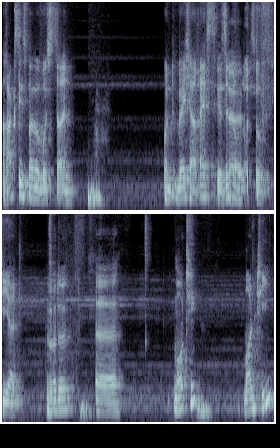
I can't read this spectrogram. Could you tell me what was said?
Raxi ist bei Bewusstsein. Und welcher Rest? Wir sind Äh. doch nur zu viert. Würde äh, Morty? Monty?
